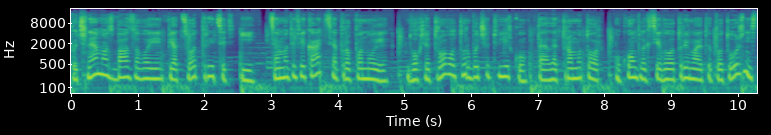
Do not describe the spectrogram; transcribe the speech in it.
Почнемо з базової 530i. Ця модифікація пропонує двохлітрову турбочетвірку та електромотор. У комплексі ви отримаєте потужність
